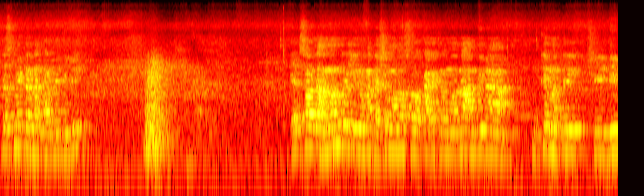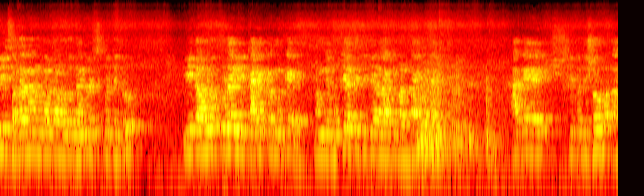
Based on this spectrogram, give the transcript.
ಪ್ರೆಸ್ ಮೀಟನ್ನು ಕರೆದಿದ್ದೀವಿ. ಎರಡು ಸಾವಿರದ ಹನ್ನೊಂದರಲ್ಲಿ ನಮ್ಮ ದಶಮಾನೋತ್ಸವ ಕಾರ್ಯಕ್ರಮವನ್ನು ಅಂದಿನ ಮುಖ್ಯಮಂತ್ರಿ ಶ್ರೀ ಡಿ ವಿ ಸದಾನಂದ ಗೌಡ ಅವರು ನೆರವೇರಿಸಿಕೊಟ್ಟಿದ್ರು. ಈಗ ಅವರು ಕೂಡ ಈ ಕಾರ್ಯಕ್ರಮಕ್ಕೆ ನಮಗೆ ಮುಖ್ಯ ಅತಿಥಿಗಳಾಗಿ ಬರ್ತಾ ಇದ್ದಾರೆ. ಹಾಗೆ ಶ್ರೀಮತಿ ಶೋಭಾ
